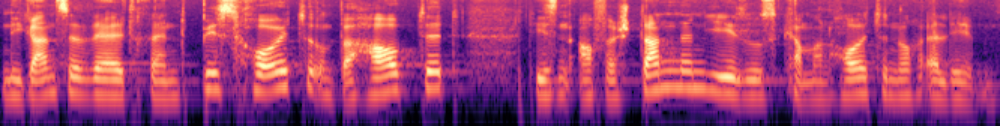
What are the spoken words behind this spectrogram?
in die ganze Welt rennt, bis heute und behauptet, diesen auferstandenen Jesus kann man heute noch erleben.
